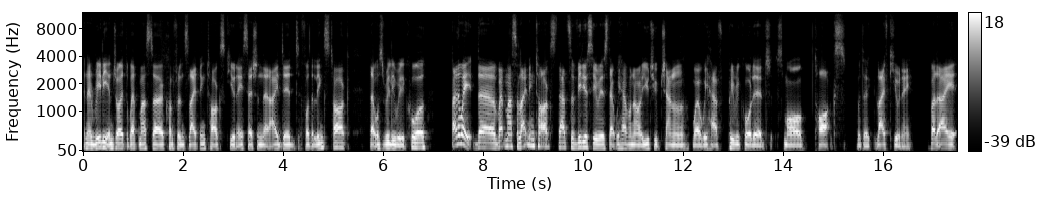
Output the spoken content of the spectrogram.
And I really enjoyed the webmaster conference lightning talks Q&A session that I did for the links talk. That was really, really cool. By the way, the Webmaster Lightning Talks, that's a video series that we have on our YouTube channel where we have pre-recorded small talks with a live Q&A. But I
